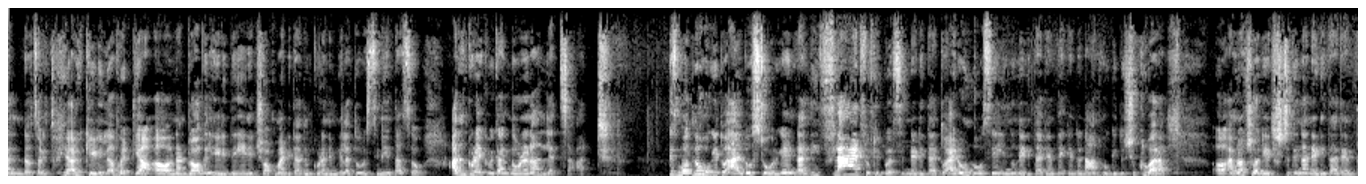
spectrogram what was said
ಅಂಡ್ ಸಾರಿ ಯಾರು ಕೇಳಿಲ್ಲ ಬಟ್ ಯಾ ನಾನು ಬ್ಲಾಗಲ್ಲಿ ಹೇಳಿದ್ದೆ ಏನೇನು ಶಾಪ್ ಮಾಡಿದ್ದೆ ಅದನ್ನು ಕೂಡ ನಿಮಗೆಲ್ಲ ತೋರಿಸ್ತೀನಿ ಅಂತ. ಸೊ ಅದನ್ನು ಕೂಡ ಕ್ವಿಕಾಗಿ ನೋಡೋಣ. ಲೆಟ್ ಸ್ಟಾರ್ಟ್ ಮೊದಲು ಹೋಗಿದ್ದು ಆಲ್ಡೋ ಸ್ಟೋರ್ಗೆ ಆ್ಯಂಡ್ ಅಲ್ಲಿ ಫ್ಲಾಟ್ ಫಿಫ್ಟಿ ಪರ್ಸೆಂಟ್ ನಡೀತಾ ಇತ್ತು. ಐ ಡೋಂಟ್ ನೋ ಸೇಲ್ ಇನ್ನೂ ನಡೀತಾ ಇದೆ ಅಂತ. ಯಾಕೆಂದರೆ ನಾನು ಹೋಗಿದ್ದು ಶುಕ್ರವಾರ. ಐ ಆಮ್ ನಾಟ್ ಶೋರ್ ಎಷ್ಟು ದಿನ ನಡೀತಾ ಇದೆ ಅಂತ.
